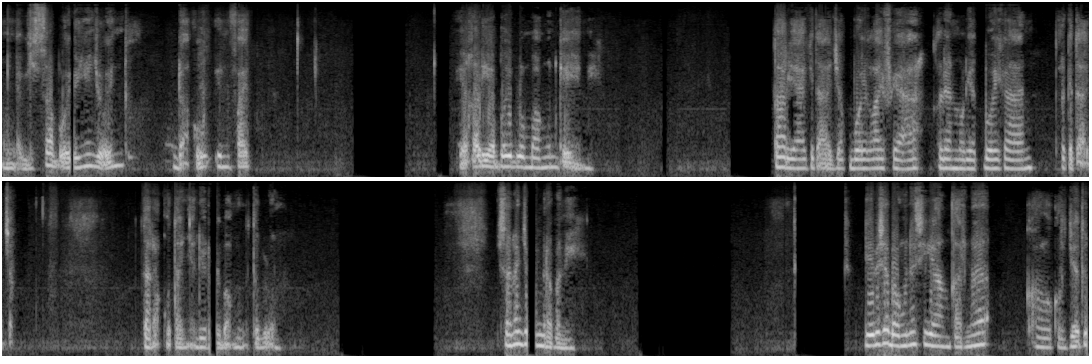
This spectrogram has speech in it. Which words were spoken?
Nggak bisa boynya join tuh. Udah aku invite. Ya kali ya boy belum bangun kayak ini. Ntar ya kita ajak boy live ya. Kalian mau lihat boy kan? Ntar kita ajak. Ntar aku tanya dia udah bangun atau belum. Di sana jam berapa nih? Dia bisa bangunnya siang karena kalau kerja tuh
